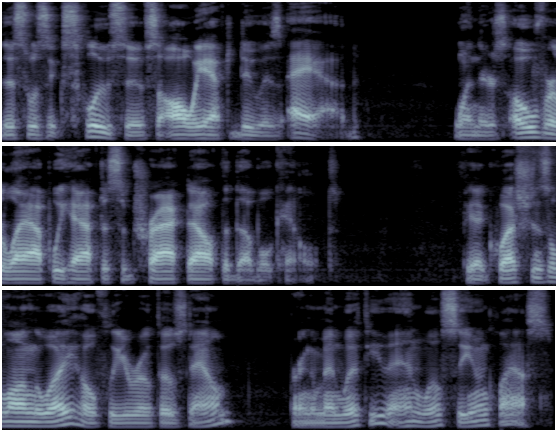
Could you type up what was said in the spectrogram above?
This was exclusive, so all we have to do is add. When there's overlap, we have to subtract out the double count. If you had questions along the way, hopefully you wrote those down. Bring them in with you, and we'll see you in class.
